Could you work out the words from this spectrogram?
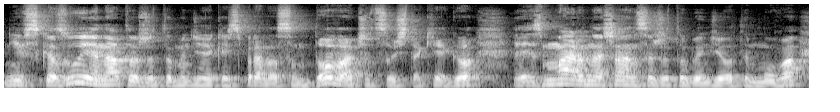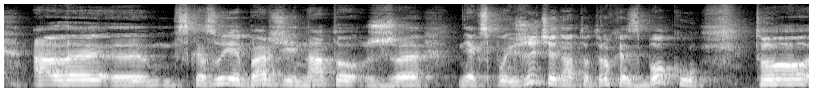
nie wskazuje na to, że to będzie jakaś sprawa sądowa czy coś takiego. Jest marna szansa, że to będzie o tym mowa, ale y, wskazuje bardziej na to, że jak spojrzycie na to trochę z boku, to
